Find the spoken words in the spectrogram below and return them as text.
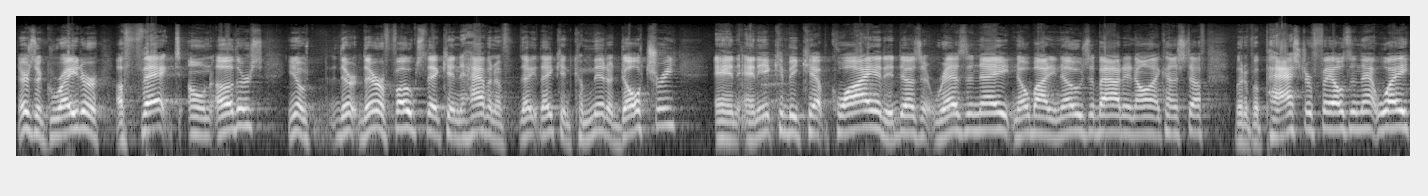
There's a greater effect on others. You know, there, there are folks that can have an, they, they can commit adultery and, and it can be kept quiet. It doesn't resonate. Nobody knows about it and all that kind of stuff. But if a pastor fails in that way,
